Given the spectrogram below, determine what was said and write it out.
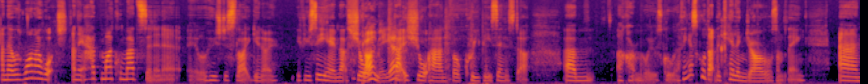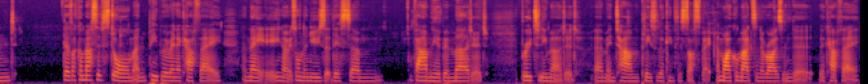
and there was one I watched, and it had Michael Madsen in it, who's just like you know, if you see him, that's short. Blimey, yeah. That is shorthand for creepy, sinister. Um, I can't remember what it was called. I think it's called like the Killing Jar or something. And there's like a massive storm, and people are in a cafe, and they, you know, it's on the news that this um, family have been murdered, brutally murdered. Um, in town, the police are looking for the suspect, and Michael Madsen arrives in the, the cafe,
